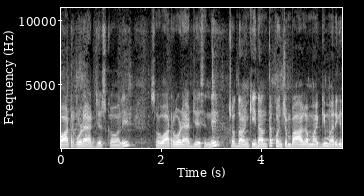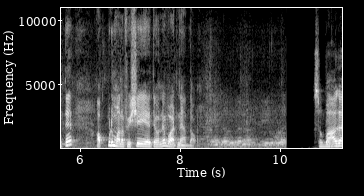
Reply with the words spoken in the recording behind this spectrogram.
వాటర్ కూడా యాడ్ చేసుకోవాలి. సో వాటర్ కూడా యాడ్ చేసింది. చూద్దాం ఇంక ఇదంతా కొంచెం బాగా మగ్గి మరిగితే అప్పుడు మన ఫిష్ అయితే ఉన్నాయి వాటిని వేద్దాం. సో బాగా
